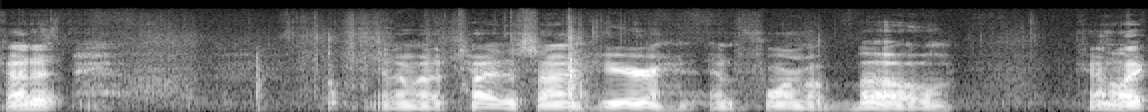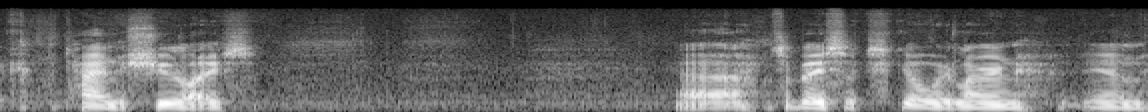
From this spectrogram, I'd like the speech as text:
Cut it. And I'm going to tie this on here and form a bow kind of like tying a shoelace. Uh, it's a basic skill we learn in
